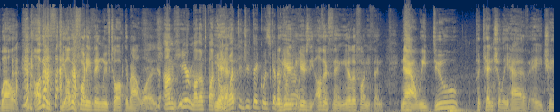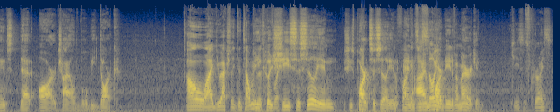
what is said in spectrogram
Well, the other the other funny thing we've talked about was I'm here, motherfucker. Yeah. What did you think was gonna well. come Here, here's the other thing. The other funny thing. Now we do potentially have a chance that our child will be dark oh, uh, you actually did tell me this because she's Sicilian. She's part Sicilian, and I'm Sicilian. part Native American. Jesus Christ,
